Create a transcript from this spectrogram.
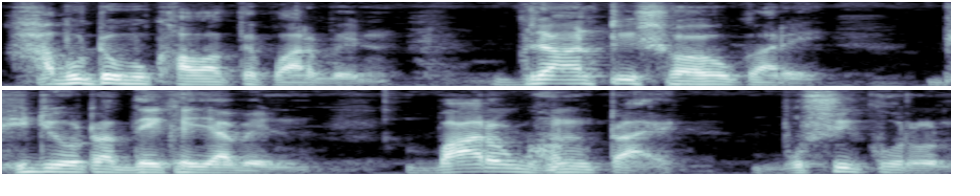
হাবুডুবু খাওয়াতে পারবেন। গ্রান্টি সহকারে ভিডিওটা দেখে যাবেন। বারো ঘন্টায় বশীকরণ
